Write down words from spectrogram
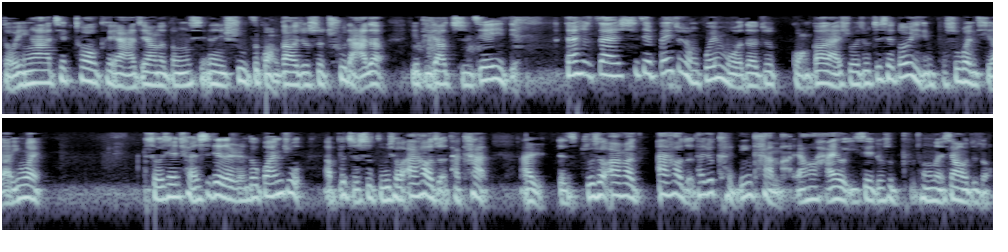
抖音啊、TikTok 呀这样的东西，那你数字广告就是触达的也比较直接一点。但是在世界杯这种规模的就广告来说，就这些都已经不是问题了，因为首先全世界的人都关注啊，不只是足球爱好者他看啊，足球爱好爱好者他就肯定看嘛。然后还有一些就是普通的，像我这种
